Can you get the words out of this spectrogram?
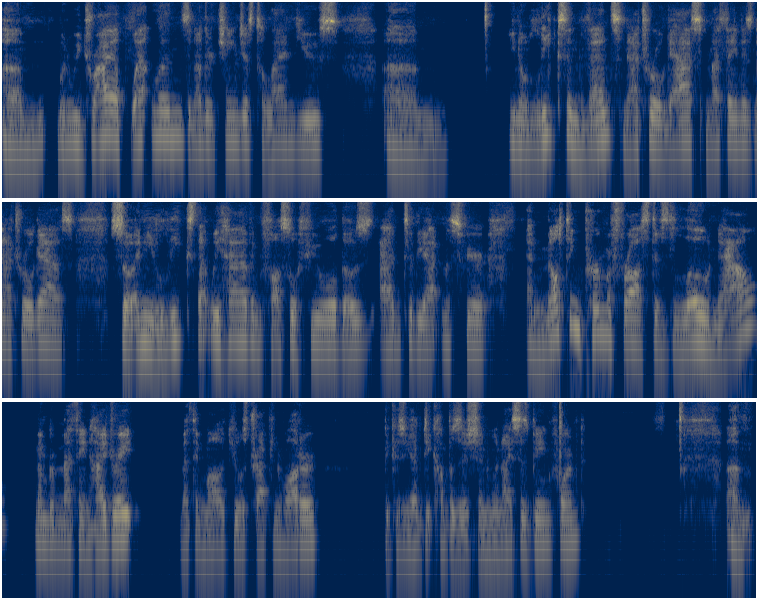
Um, when we dry up wetlands and other changes to land use, um, you know, leaks and vents, natural gas, methane is natural gas. So any leaks that we have in fossil fuel, those add to the atmosphere. And melting permafrost is low now, Remember methane hydrate, methane molecules trapped in water because you have decomposition when ice is being formed. Um,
